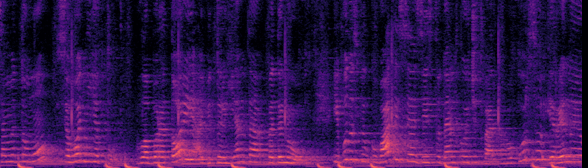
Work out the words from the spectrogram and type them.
Саме тому сьогодні я тут, в лабораторії абітурієнта БДМУ, і буду спілкуватися зі студенткою четвертого курсу Іриною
